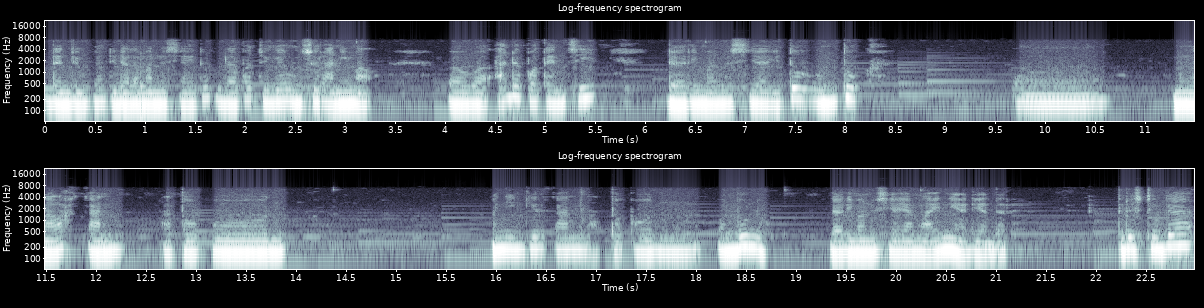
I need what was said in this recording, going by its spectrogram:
dan juga di dalam manusia itu terdapat juga unsur animal bahwa ada potensi dari manusia itu untuk mengalahkan ataupun menyingkirkan ataupun membunuh dari manusia yang lainnya di antara. Terus juga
